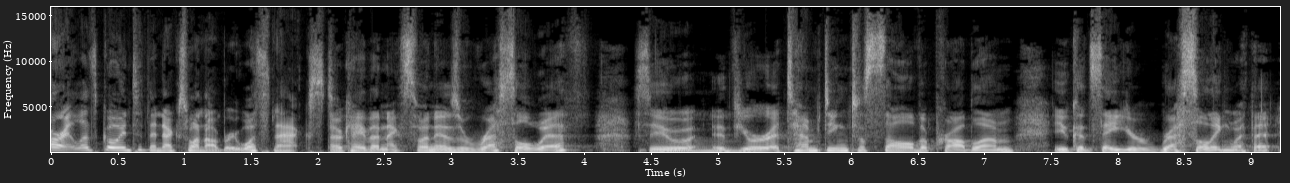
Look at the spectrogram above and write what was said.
All right, let's go into the next one, Aubrey. What's next? Okay, the next one is wrestle with. So mm. if you're attempting to solve a problem, you could say you're wrestling with it.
